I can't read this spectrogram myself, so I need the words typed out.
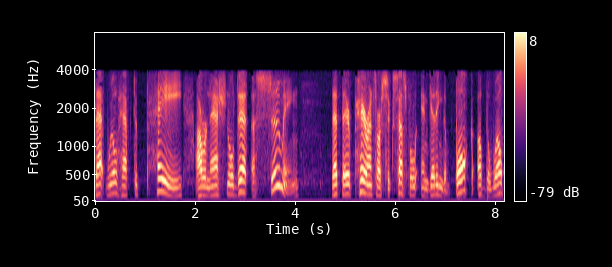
that will have to pay our national debt, assuming that their parents are successful in getting the bulk of the wealth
